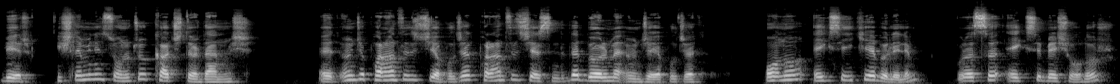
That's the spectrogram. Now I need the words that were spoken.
1. İşleminin sonucu kaçtır denmiş. Evet önce parantez içi yapılacak. Parantez içerisinde de bölme önce yapılacak. 10'u eksi 2'ye bölelim. Burası eksi 5 olur.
